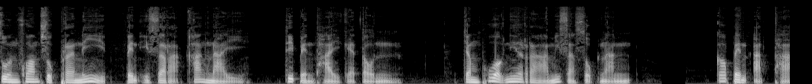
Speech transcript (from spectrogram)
ส่วนความสุขประณีตเป็นอิสระข้างในที่เป็นไทยแก่ตนจำพวกนิรามิสสุขนั้น ก็เป็นอัตถะ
